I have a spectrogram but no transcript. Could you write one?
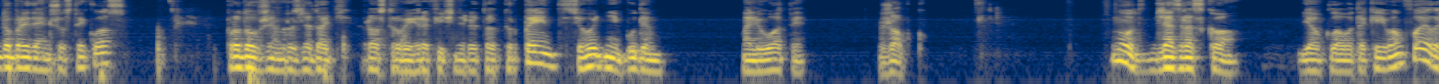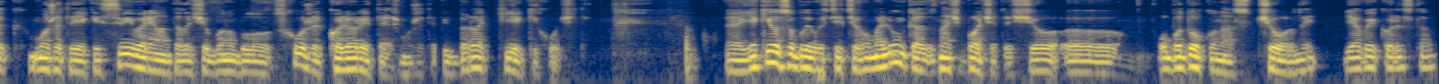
Добрий день, шостий клас. Продовжуємо розглядати растровий графічний редактор Paint. Сьогодні будемо малювати жабку. Ну, для зразка я вклав отакий вам файлик. Можете якийсь свій варіант, але щоб воно було схоже, кольори теж можете підбирати, ті, які хочете. Е, Які особливості цього малюнка? Значить, бачите, що е, ободок у нас чорний, я використав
